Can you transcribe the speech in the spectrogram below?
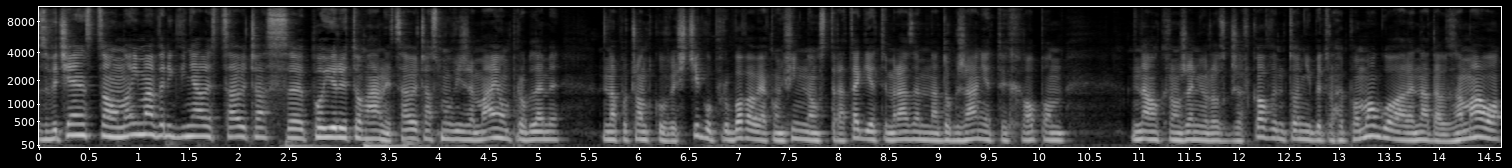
zwycięzcą. No i Maverick Vinales cały czas e, poirytowany, cały czas mówi, że mają problemy na początku wyścigu. Próbował jakąś inną strategię, tym razem na dogrzanie tych opon na okrążeniu rozgrzewkowym. To niby trochę pomogło, ale nadal za mało.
